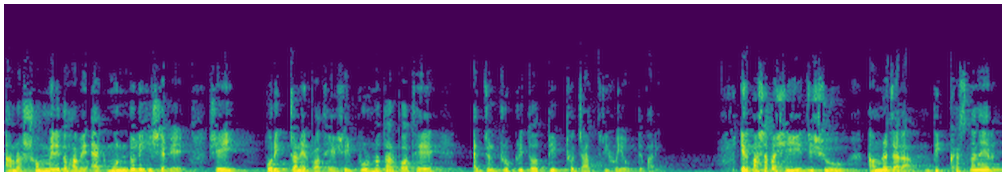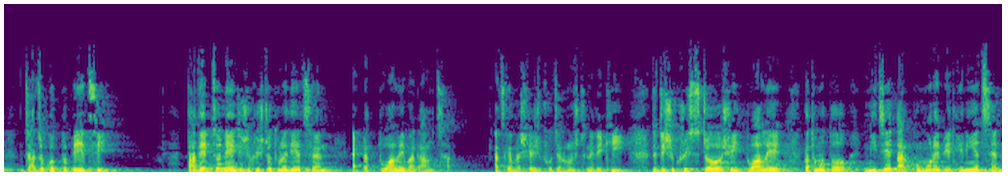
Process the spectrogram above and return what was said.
আমরা সম্মিলিতভাবে এক মণ্ডলী হিসেবে সেই পরিত্রাণের পথে, সেই পূর্ণতার পথে একজন প্রকৃত তীর্থযাত্রী হয়ে উঠতে পারি। এর পাশাপাশি যিশু, আমরা যারা দীক্ষাস্নানের যাজকত্ব পেয়েছি, তাদের জন্য যীশুখ্রিস্ট তুলে দিয়েছেন একটা তোয়ালে বা গামছা। আজকে আমরা শেষ ভোজের অনুষ্ঠানে দেখি যে যীশু খ্রিস্ট সেই তোয়ালে প্রথমত নিজে তার কোমরে বেঁধে নিয়েছেন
